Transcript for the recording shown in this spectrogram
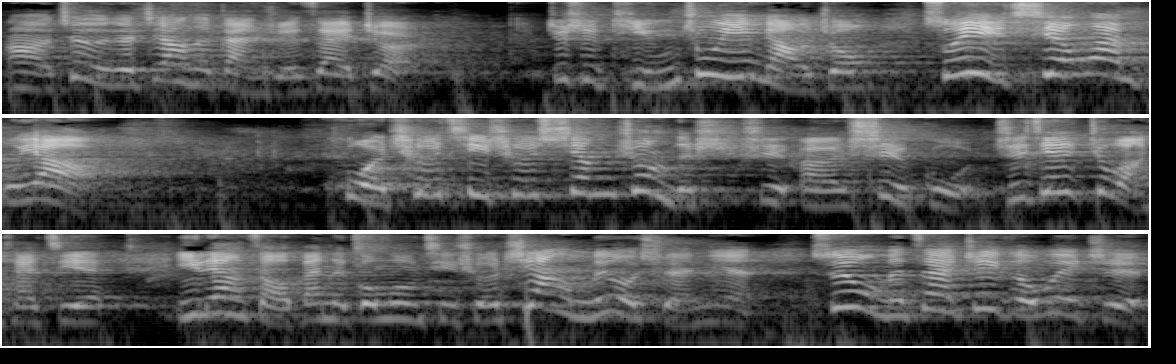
啊，就有一个这样的感觉在这儿，就是停住一秒钟，所以千万不要火车、汽车相撞的事呃事故，直接就往下接一辆早班的公共汽车，这样没有悬念。所以我们在这个位置，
